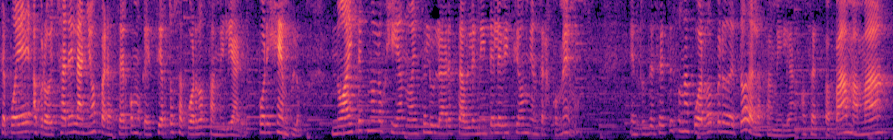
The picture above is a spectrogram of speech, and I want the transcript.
se puede aprovechar el año para hacer como que ciertos acuerdos familiares. Por ejemplo, no hay tecnología, no hay celular estable ni televisión mientras comemos. Entonces este es un acuerdo, pero de toda la familia. O sea, es papá, mamá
